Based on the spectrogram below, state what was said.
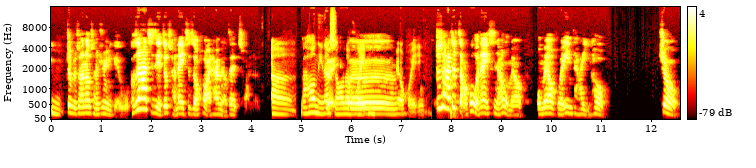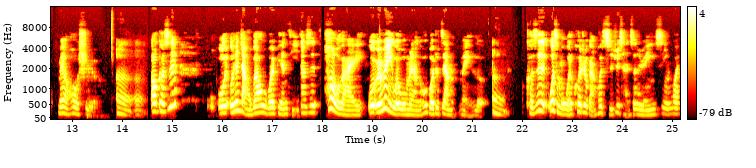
嗯就比如说他那个传讯息给我，可是他其实也就传那一次之后，后来他没有再传了。嗯，然后你那时候的回应、呃没有回应，就是他就找过我那一次，然后我没有我没有回应他以后，就没有后续了。嗯嗯哦，可是我我先讲，我不知道会不会偏题，但是后来我原本以为我们两个会不会就这样没了，嗯可是为什么我的愧疚感会持续产生的原因，是因为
